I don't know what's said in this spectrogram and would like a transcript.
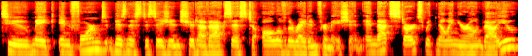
to make informed business decisions should have access to all of the right information. And that starts with knowing your own value,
